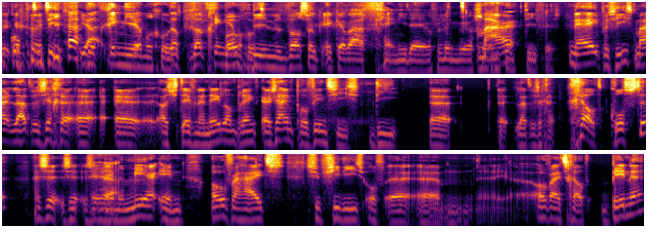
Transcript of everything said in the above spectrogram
oncompetitief. ja, dat ging niet helemaal goed. Dat, dat ging niet helemaal goed. Het was ook, ik heb eigenlijk geen idee of Limburg zo Maar- oncompetitief is. Nee, precies. Maar laten we zeggen, eh, eh, als je het even naar Nederland brengt, er zijn provincies die, eh, laten we zeggen, geld kosten. En Ze, ze, ze Ja. nemen meer in overheidssubsidies of eh, ehm, eh, overheidsgeld binnen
